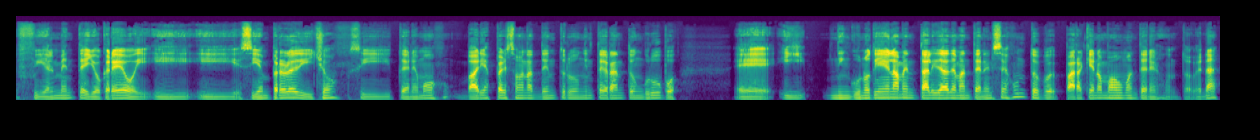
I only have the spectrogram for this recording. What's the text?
fielmente yo creo y, siempre lo he dicho, si tenemos varias personas dentro de un integrante, un grupo, eh, y ninguno tiene la mentalidad de mantenerse juntos, pues ¿para qué nos vamos a mantener juntos, verdad?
